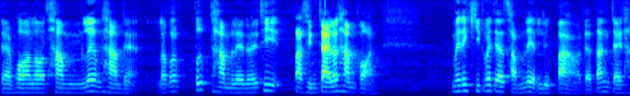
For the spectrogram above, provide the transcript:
แต่พอเราทำเริ่มทำเนี่ยเราก็ปุ๊บทำเลยโดยที่ตัดสินใจแล้วทำก่อน ไม่ได้คิดว่าจะสำเร็จหรือเปล่า แต่ตั้งใจท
